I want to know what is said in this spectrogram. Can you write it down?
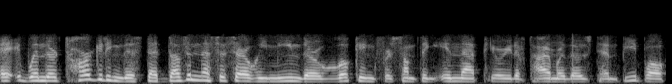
Eh, when they're targeting this, that doesn't necessarily mean they're looking for something in that period of time or those 10 people.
